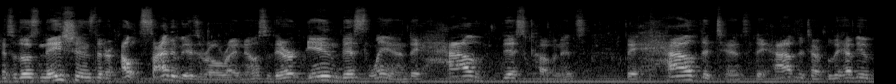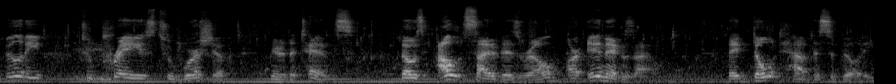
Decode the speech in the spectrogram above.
And so those nations that are outside of Israel right now, so they're in this land, they have this covenant, they have the tent, they have the temple, they have the ability to praise, to worship near the tents. Those outside of Israel are in exile. They don't have this ability.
